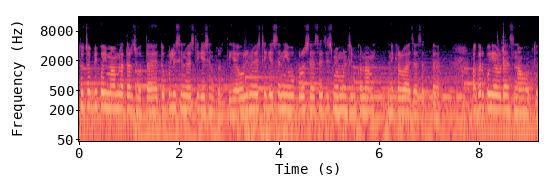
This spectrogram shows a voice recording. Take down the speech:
तो जब भी कोई मामला दर्ज होता है तो पुलिस इन्वेस्टिगेशन करती है और इन्वेस्टिगेशन ही वो प्रोसेस है जिसमें मुलजिम का नाम निकलवाया जा सकता है। अगर कोई एविडेंस ना हो तो।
